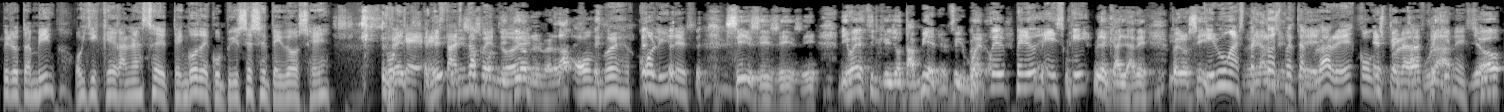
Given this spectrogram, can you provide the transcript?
pero también, oye, qué ganas eh, tengo de cumplir 62, ¿eh? Porque está estupendo, ¿eh? ¿verdad? Hombre, jolines. sí, sí, sí, sí. Iba a decir que yo también, en fin, bueno. Pero, es que... Me callaré, pero sí. Tiene un aspecto espectacular, ¿eh? Con, espectacular. que yo,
